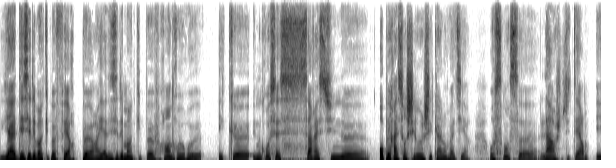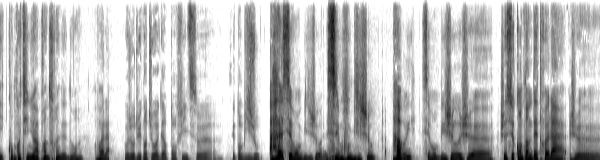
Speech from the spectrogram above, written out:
y a des éléments qui peuvent faire peur, il y a des éléments qui peuvent rendre heureux et qu'une grossesse, ça reste une euh, opération chirurgicale, on va dire, au sens euh, large du terme, et qu'on continue à prendre soin de nous. Voilà. Aujourd'hui, quand tu regardes ton fils, euh, c'est ton bijou. Ah, c'est mon bijou, c'est mon bijou. Ah oui, c'est mon bijou. Je, je suis contente d'être là. Je,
